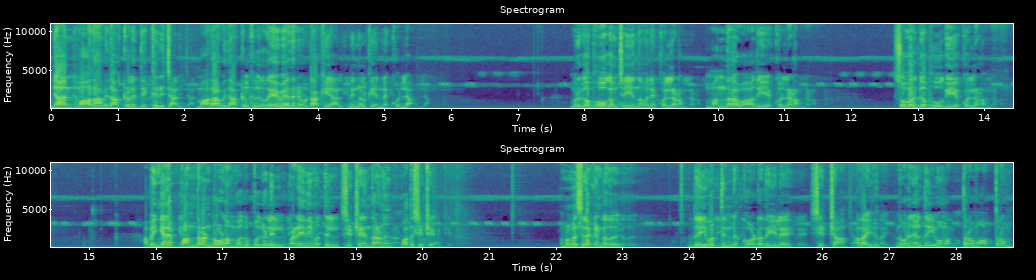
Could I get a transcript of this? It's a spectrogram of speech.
ഞാൻ മാതാപിതാക്കളെ ധിക്കരിച്ചാൽ മാതാപിതാക്കൾക്ക് ഹൃദയവേദന ഉണ്ടാക്കിയാൽ നിങ്ങൾക്ക് എന്നെ കൊല്ലാം. മൃഗഭോഗം ചെയ്യുന്നവനെ കൊല്ലണം. മന്ത്രവാദിയെ കൊല്ലണം. സ്വവർഗഭോഗിയെ കൊല്ലണം. അപ്പൊ ഇങ്ങനെ പന്ത്രണ്ടോളം വകുപ്പുകളിൽ പഴയ നിയമത്തിൽ ശിക്ഷ എന്താണ്? വധശിക്ഷയാണ്. നമ്മൾ മനസ്സിലാക്കേണ്ടത് ദൈവത്തിന്റെ കോടതിയിലെ ശിക്ഷ അതായിരുന്നു. എന്ന് പറഞ്ഞാൽ ദൈവം അത്രമാത്രം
